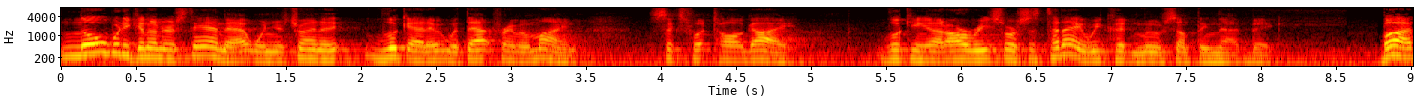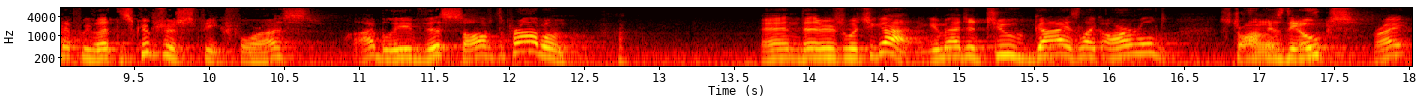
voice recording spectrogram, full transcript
Nobody can understand that when you're trying to look at it with that frame of mind. Six foot tall guy. Looking at our resources today, we couldn't move something that big. But if we let the scriptures speak for us, I believe this solves the problem. and there's what you got. You imagine two guys like Arnold, strong as the oaks, right?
